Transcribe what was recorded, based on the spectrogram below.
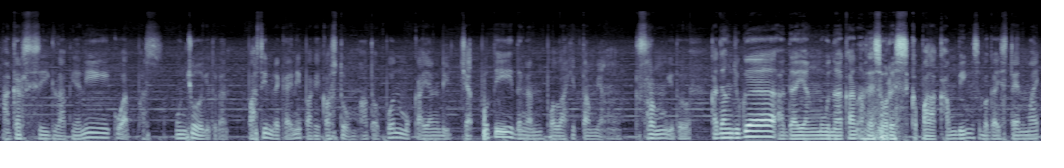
agar sisi gelapnya ini kuat pas muncul gitu kan. Pasti mereka ini pakai kostum ataupun muka yang dicat putih dengan pola hitam yang serem gitu. Kadang juga ada yang menggunakan aksesoris kepala kambing sebagai stand mic.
